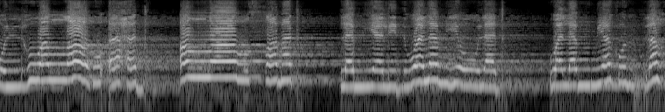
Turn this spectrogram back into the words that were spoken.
قل هو الله أحد الله الصمد لم يلد ولم يولد ولم يكن له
